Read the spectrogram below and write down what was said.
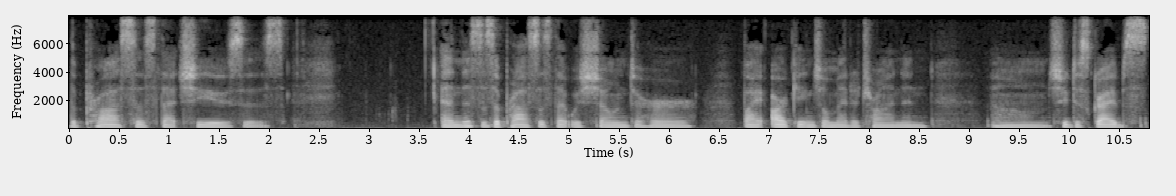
the process that she uses. And this is a process that was shown to her by Archangel Metatron, and um, she describes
